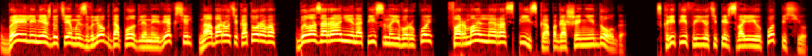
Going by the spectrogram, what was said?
Бейли, между тем, извлек доподлинный вексель, на обороте которого была заранее написана его рукой формальная расписка о погашении долга. Скрепив ее теперь своей подписью,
